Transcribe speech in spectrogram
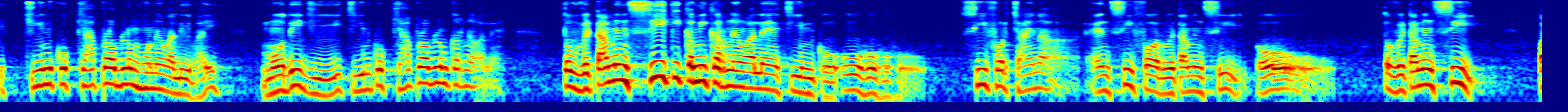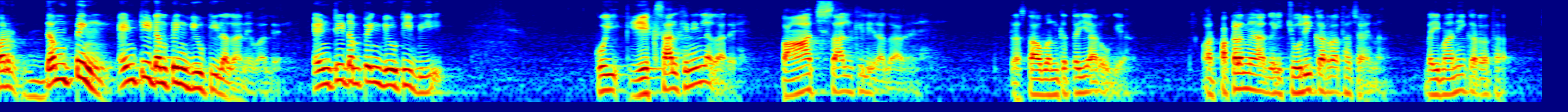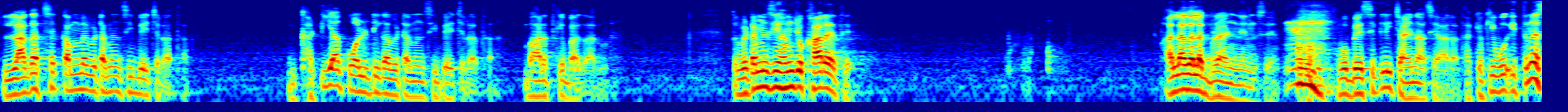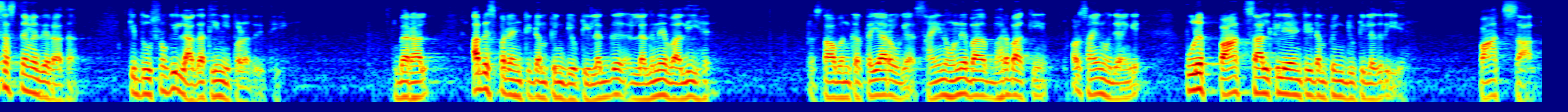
ये चीन को क्या प्रॉब्लम होने वाली है भाई? मोदी जी चीन को क्या प्रॉब्लम करने वाले हैं? तो विटामिन सी की कमी करने वाले हैं चीन को। ओ हो हो हो। C for China and C for vitamin C ओ तो विटामिन सी पर डंपिंग एंटी डंपिंग ड्यूटी लगाने वाले एंटी डंपिंग ड्यूटी भी कोई एक साल के नहीं लगा रहे, पाँच साल के लिए लगा रहे हैं। प्रस्ताव बनकर तैयार हो गया। और पकड़ में आ गई, चोरी कर रहा था चाइना, बेईमानी कर रहा था, लागत से कम में विटामिन सी बेच रहा था। घटिया क्वालिटी का विटामिन सी बेच रहा था भारत के बाज़ार में। तो विटामिन सी हम जो खा रहे थे अलग अलग ब्रांड नेम से। वो बेसिकली चाइना से आ रहा था क्योंकि वो इतने सस्ते में दे रहा था कि दूसरों की लागत ही नहीं पड़ रही थी। बहरहाल अब इस पर एंटी डंपिंग ड्यूटी लग लगने वाली है। प्रस्ताव बनकर तैयार हो गया साइन होने बा, भर बाकी हैं और साइन हो जाएँगे। पूरे पाँच साल के लिए एंटी डंपिंग ड्यूटी लग रही है। पाँच साल।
